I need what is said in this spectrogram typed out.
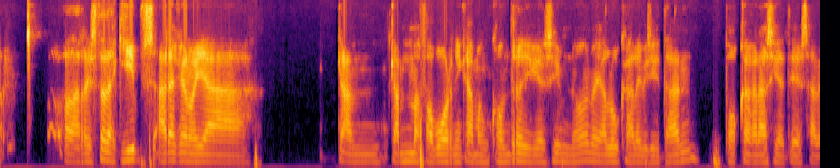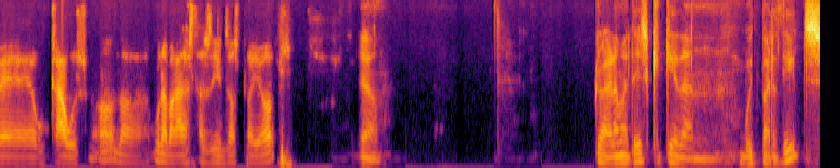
a la resta d'equips, ara que no hi ha cap, cap a favor ni cap en contra, diguéssim, no? no hi ha local i visitant, poca gràcia té saber un caos, no? De, una vegada estàs dins els play-offs. Ja. Clar, ara mateix que queden 8 partits,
